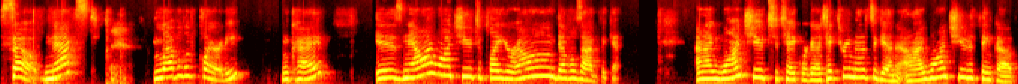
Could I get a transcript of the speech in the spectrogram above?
So next level of clarity, okay, is now I want you to play your own devil's advocate. And I want you to take, we're going to take three minutes again, and I want you to think of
